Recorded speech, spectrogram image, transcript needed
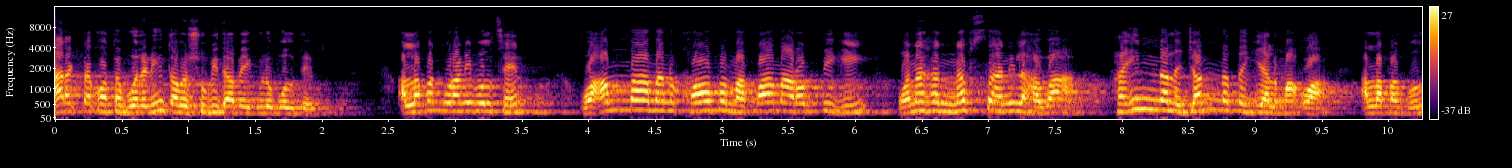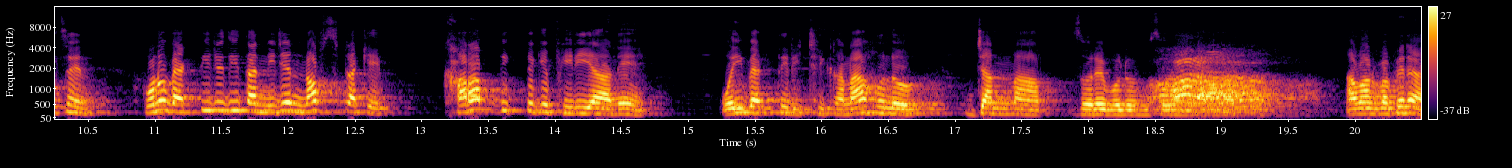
আর একটা কথা বলে নিই, তবে সুবিধা হবে এগুলো বলতে। আল্লাহ পাক কোরআনে বলছেন, ওয়া আম্মা মান খাফা মাকামা রাব্বিহি ওয়া নাহান নাফসা আনিল হাওয়া ফাইন্নাল জান্নাতা হিয়াল মাওয়া। আল্লাহ পাক বলছেন, কোন ব্যক্তি যদি তার নিজের নফসটাকে খারাপ দিক থেকে ফিরিয়ে আনে ওই ব্যক্তির ঠিকানা হলো জান্নাত। জোরে বলুন আমার বাপেরা,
